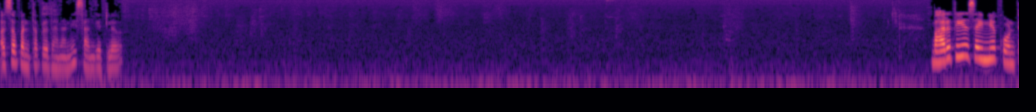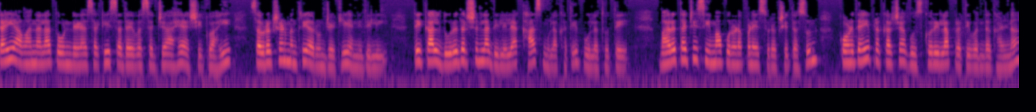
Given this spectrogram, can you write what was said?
असं पंतप्रधानांनी सांगितलं. भारतीय सैन्य कोणत्याही आव्हानाला तोंड देण्यासाठी सदैव सज्ज आहे अशी ग्वाही संरक्षण मंत्री अरुण जेटली यांनी दिली. ते काल दूरदर्शनला दिलेल्या खास मुलाखतीत बोलत होते. भारताची सीमा पूर्णपणे सुरक्षित असून कोणत्याही प्रकारच्या घुसखोरीला प्रतिबंध घालणं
